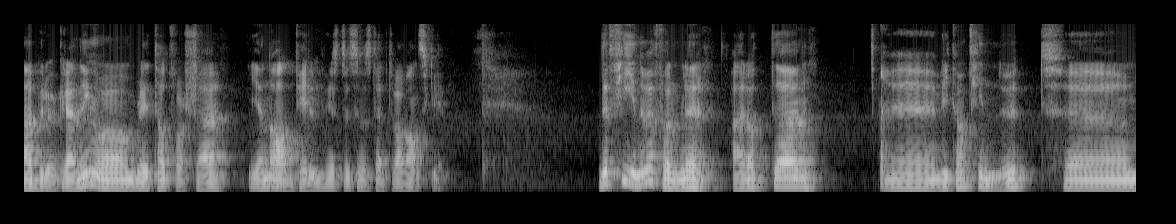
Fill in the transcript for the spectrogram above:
er brøkregning og blir tatt for seg i en annen film hvis du syns dette var vanskelig. Det fine med formler er at eh, vi kan finne ut eh,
